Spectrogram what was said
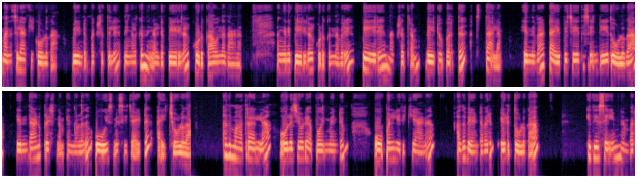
മനസ്സിലാക്കിക്കോളുക വീണ്ടും പക്ഷത്തിൽ നിങ്ങൾക്ക് നിങ്ങളുടെ പേരുകൾ കൊടുക്കാവുന്നതാണ്. അങ്ങനെ പേരുകൾ കൊടുക്കുന്നവര് പേര് നക്ഷത്രം ഡേറ്റ് ഓഫ് ബർത്ത് സ്ഥലം എന്നിവ ടൈപ്പ് ചെയ്ത് സെൻഡ് ചെയ്തോളുക. എന്താണ് പ്രശ്നം എന്നുള്ളത് വോയിസ് മെസ്സേജ് ആയിട്ട് അയച്ചോളുക. അത് മാത്രമല്ല ഓലജയുടെ അപ്പോയിന്റ്മെന്റും ഓപ്പണിലിരിക്കുകയാണ് അത് വേണ്ടവരും എടുത്തോളുക. ഇത് സെയിം നമ്പർ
